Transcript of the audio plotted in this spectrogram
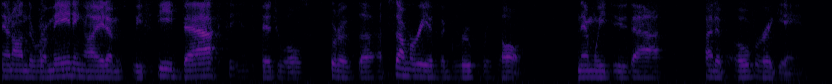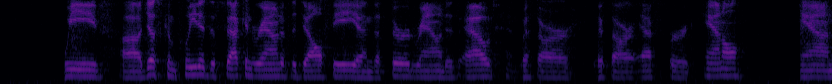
and on the remaining items, we feed back to individuals sort of the, a summary of the group results. And then we do that kind of over again. We've uh, just completed the second round of the Delphi, and the third round is out with our with our expert panel. And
